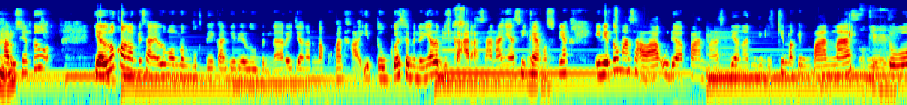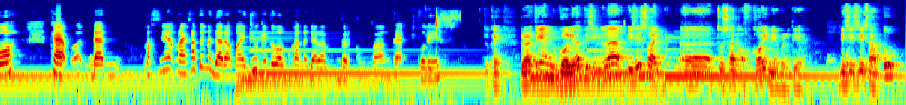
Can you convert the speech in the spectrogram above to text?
Harusnya tuh ya lu kalau misalnya lu mau membuktikan diri lu benar ya jangan melakukan hal itu gue sebenarnya lebih ke arah sananya sih kayak maksudnya ini tuh masalah udah panas jangan dibikin makin panas Oke. gitu kayak dan maksudnya mereka tuh negara maju gitu loh bukan negara berkembang kayak please Oke, berarti yang gue lihat di sinilah this is like uh, two side of coin ya berarti ya. Di sisi satu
